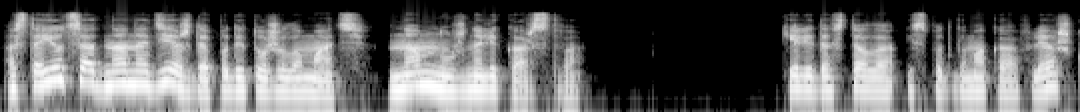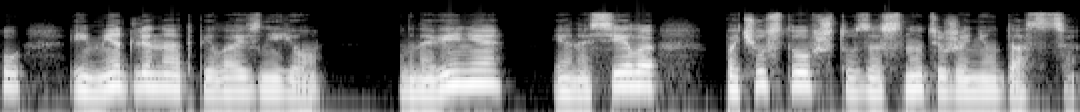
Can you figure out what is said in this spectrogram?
«Остается одна надежда», — подытожила мать. «Нам нужно лекарство». Келли достала из-под гамака фляжку и медленно отпила из нее. Мгновение, и она села, почувствовав, что заснуть уже не удастся.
